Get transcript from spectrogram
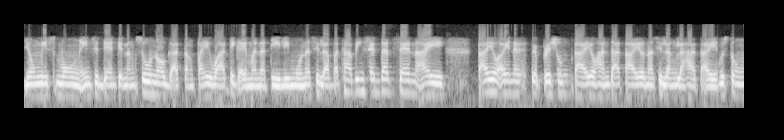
yung mismong insidente ng sunog at ang pahiwatig ay manatili muna sila but having said that sen ay tayo ay nagpe-presume tayo handa tayo na silang lahat ay gustong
